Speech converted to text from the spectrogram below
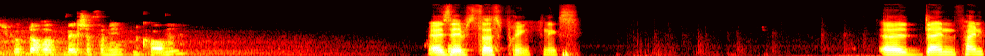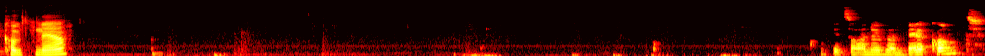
Ich guck doch, ob welche von hinten kommen. Ja, selbst das bringt nichts. Äh, dein Feind kommt näher. Guck jetzt noch einer über den Berg kommt.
